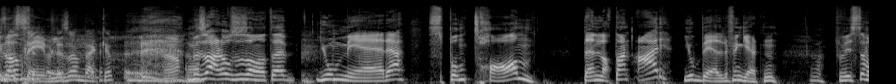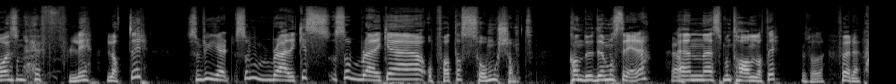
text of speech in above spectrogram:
ja? Save, liksom. Backup. Men så er det også sånn at eh, jo mer spontan den latteren er, jo bedre fungerte den. For hvis det var en sånn høflig latter, så, fungerte, så ble det ikke, så ble det ikke oppfatta så morsomt. Kan du demonstrere en eh, spontan latter? Føre.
